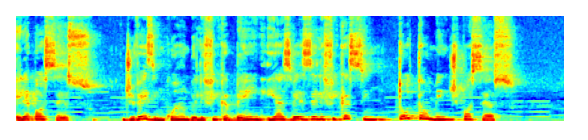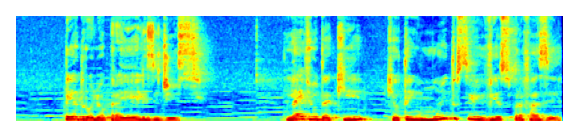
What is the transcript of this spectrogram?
ele é possesso. De vez em quando ele fica bem e às vezes ele fica assim, totalmente possesso. Pedro olhou para eles e disse: Leve-o daqui, que eu tenho muito serviço para fazer.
